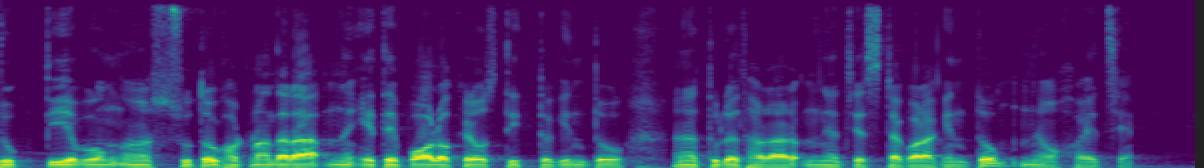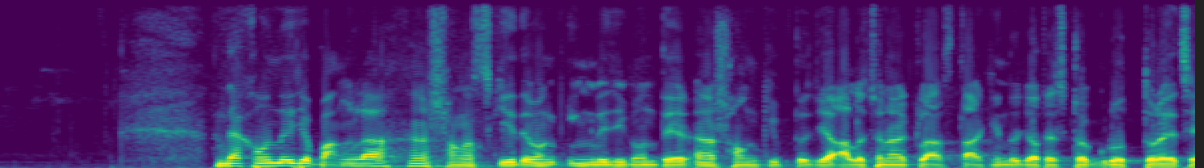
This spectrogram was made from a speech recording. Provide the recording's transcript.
যুক্তি এবং শ্রুত ঘটনা দ্বারা এতে পরলোকের অস্তিত্ব কিন্তু তুলে ধরার চেষ্টা করা কিন্তু হয়েছে। দেখো বন্ধু এই যে বাংলা সংস্কৃত এবং ইংরেজি গ্রন্থের সংক্ষিপ্ত যে আলোচনার ক্লাস, তার কিন্তু যথেষ্ট গুরুত্ব রয়েছে।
